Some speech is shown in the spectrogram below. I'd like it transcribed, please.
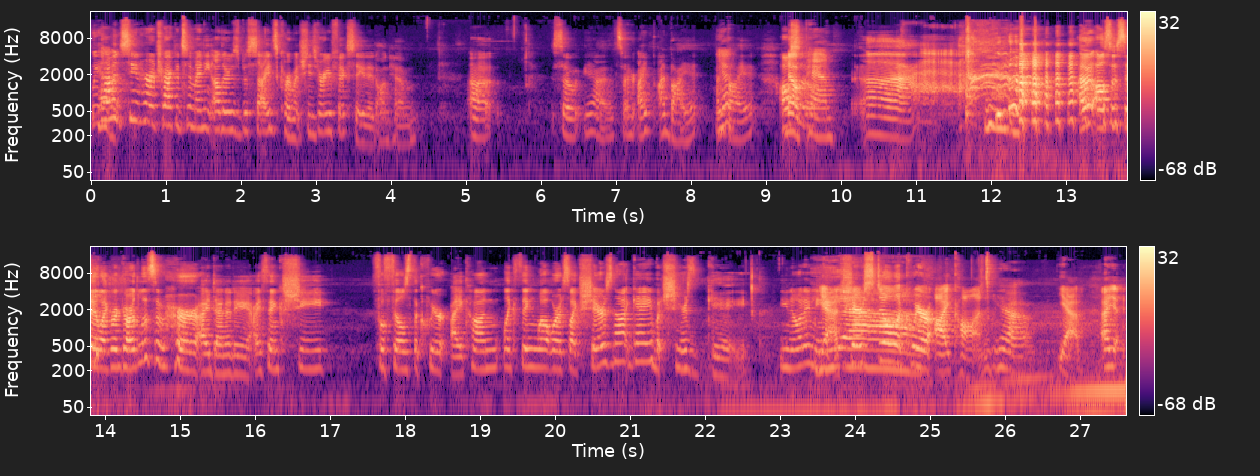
We Yeah. haven't seen her attracted to many others besides Kermit. She's very fixated on him. Uh, so yeah, that's I I buy it. I Yeah. buy it. no pan. Uh, I would also say, like, regardless of her identity, I think she fulfills the queer icon like thing well, where it's like Cher's not gay, but Cher's gay. You know what I mean? Yeah, Yeah. Cher's still a queer icon. Yeah. Yeah, I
